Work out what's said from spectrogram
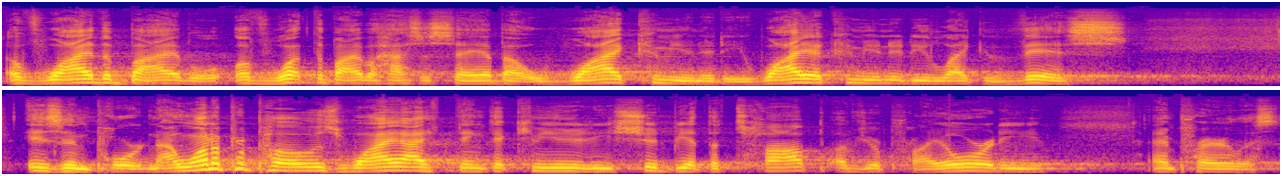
of why the Bible, of what the Bible has to say about why community, why a community like this is important. I want to propose why I think that community should be at the top of your priority and prayer list.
